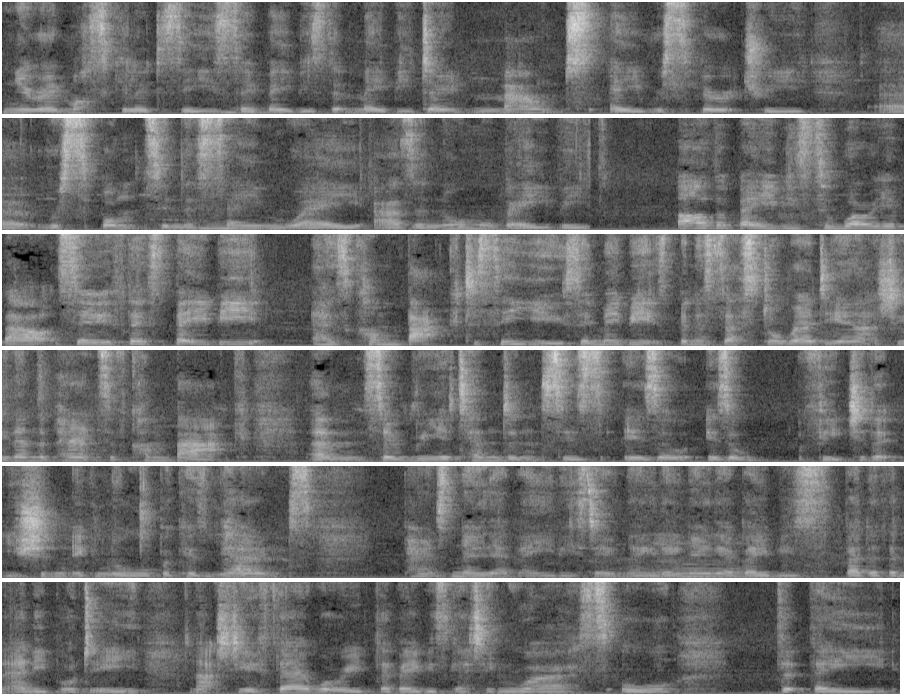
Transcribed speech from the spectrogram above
neuromuscular disease, mm-hmm. so babies that maybe don't mount a respiratory uh, response in the mm-hmm. same way as a normal baby other babies to worry about. So if this baby has come back to see you, so maybe it's been assessed already, and actually then the parents have come back. Um, so reattendance is is a is a feature that you shouldn't ignore because yeah. parents parents know their babies, don't they? They know their mm. babies better than anybody. And actually, if they're worried their baby's getting worse or that they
